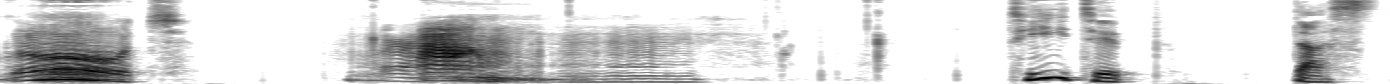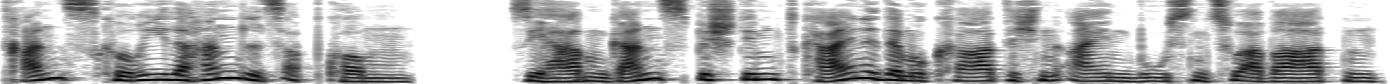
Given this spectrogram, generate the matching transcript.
Gut. TTIP, das transskurrile Handelsabkommen. Sie haben ganz bestimmt keine demokratischen Einbußen zu erwarten.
